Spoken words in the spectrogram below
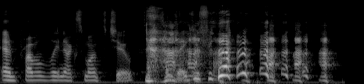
and probably next month too. So thank you for that.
